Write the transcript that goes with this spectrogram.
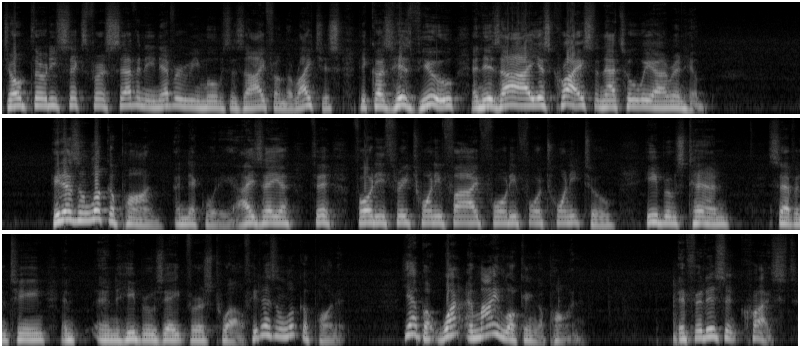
Job 36, verse 7, he never removes his eye from the righteous because his view and his eye is Christ, and that's who we are in him. He doesn't look upon iniquity. Isaiah 43, 25, 44, 22, Hebrews 10, 17, and, and Hebrews 8, verse 12. He doesn't look upon it. Yeah, but what am I looking upon if it isn't Christ?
